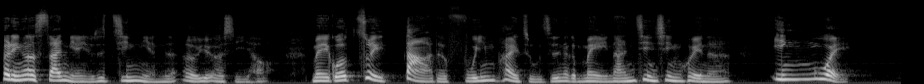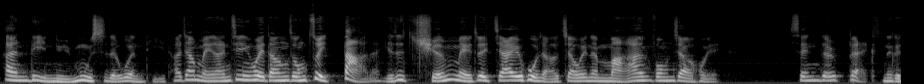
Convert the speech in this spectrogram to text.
二零二三年，也就是今年的二月二十一号，美国最大的福音派组织那个美南浸信会呢，因为案例女牧师的问题，他将美南浸信会当中最大的，也是全美最家喻户晓的教会，那马鞍峰教会 s e n d e r b a c k 那个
